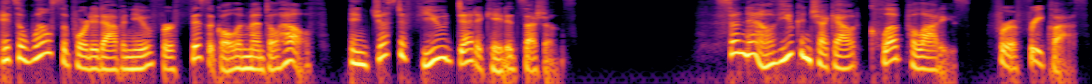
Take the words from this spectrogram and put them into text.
It's a well-supported avenue for physical and mental health in just a few dedicated sessions. So now you can check out Club Pilates for a free class.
